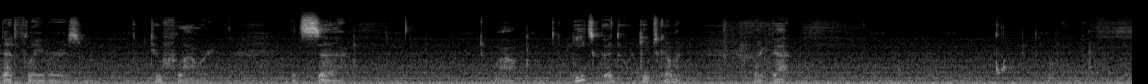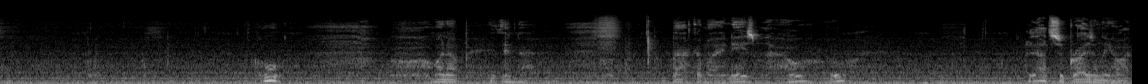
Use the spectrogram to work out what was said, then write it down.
That flavor is too flowery. It's, uh, wow. Heat's good though, it keeps coming. Like that. Ooh. Went up in the back of my nasal. Ooh, ooh. That's surprisingly hot.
